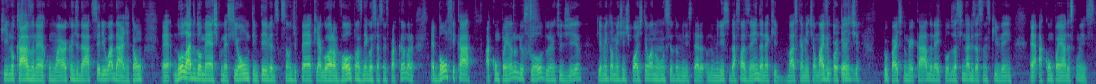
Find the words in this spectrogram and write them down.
que no caso, né, como maior candidato, seria o Haddad. Então, é, no lado doméstico, né, se ontem teve a discussão de PEC e agora voltam as negociações para a Câmara, é bom ficar acompanhando o News Flow durante o dia, que eventualmente a gente pode ter um anúncio do, Ministério, do ministro da Fazenda, né, que basicamente é o mais Muito importante peso, né? por parte do mercado, né, e todas as sinalizações que vêm é, acompanhadas com isso.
